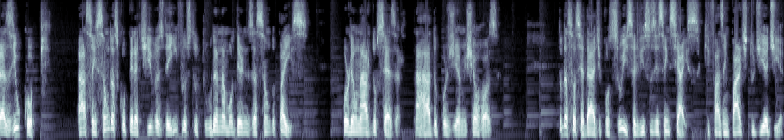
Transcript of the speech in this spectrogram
Brasil COP A ascensão das cooperativas de infraestrutura na modernização do país. Por Leonardo César, narrado por Jean-Michel Rosa. Toda sociedade possui serviços essenciais, que fazem parte do dia a dia.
